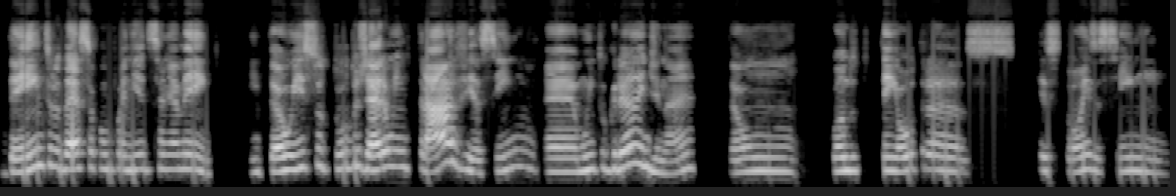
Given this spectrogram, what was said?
dentro dessa companhia de saneamento. Então isso tudo gera um entrave assim é, muito grande, né? Então quando tem outras questões assim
